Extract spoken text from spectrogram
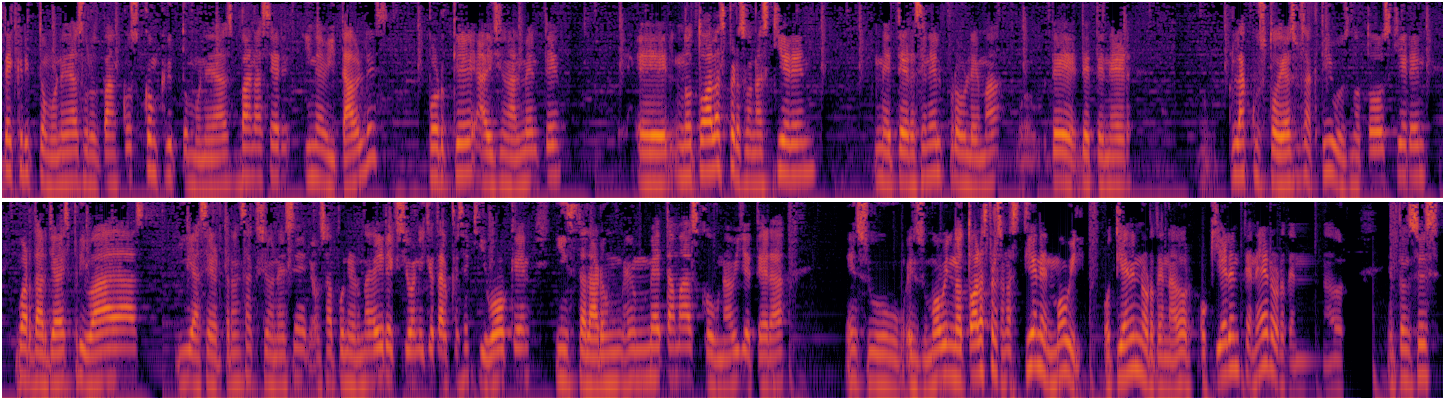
de criptomonedas o los bancos con criptomonedas van a ser inevitables porque adicionalmente eh, no todas las personas quieren meterse en el problema de, tener la custodia de sus activos, no todos quieren guardar llaves privadas y hacer transacciones, en, o sea, poner una dirección y qué tal que se equivoquen, instalar un, un Metamask o una billetera en su, en su móvil. No todas las personas tienen móvil o tienen ordenador o quieren tener ordenador. Entonces,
